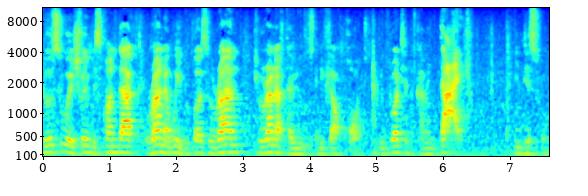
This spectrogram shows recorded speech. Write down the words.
those who were showing misconduct, ran away because you ran, you ran after you. And if you are caught, you brought here to come and die in this room.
